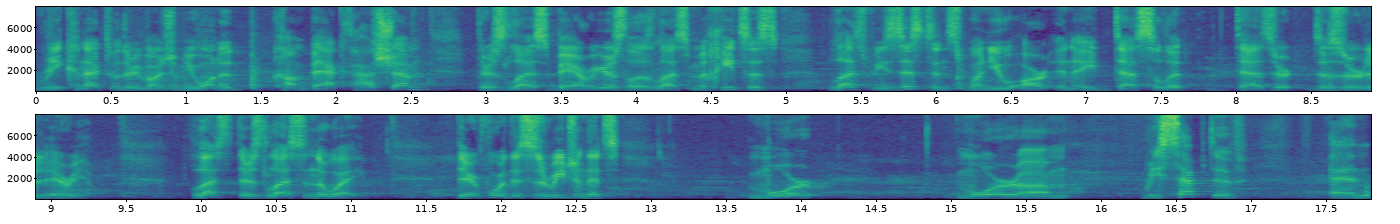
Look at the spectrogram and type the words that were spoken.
reconnect with the Rebbeinu you want to come back to Hashem, there's less barriers, there's less mechitzas, less resistance when you are in a desolate, desert, deserted area. Less, there's less in the way. Therefore, this is a region that's more, more um, receptive and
